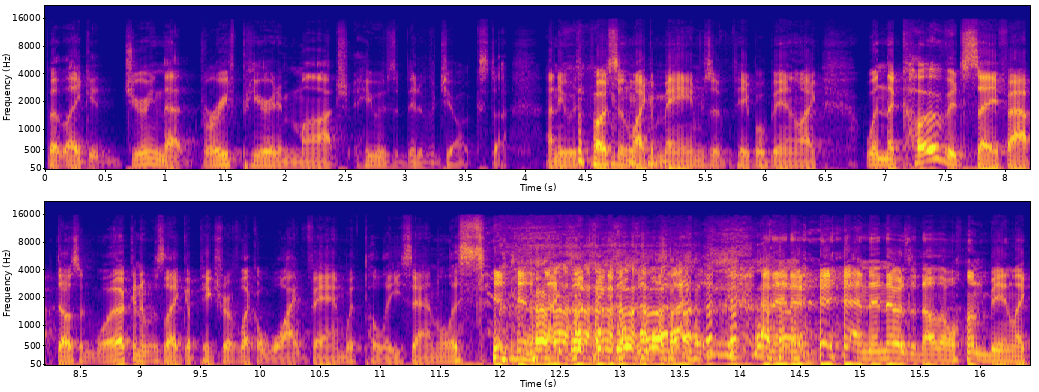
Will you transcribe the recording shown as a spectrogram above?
But like it- during that brief period in March, he was a bit of a jokester, and he was posting like memes of people being like, when the COVID safe app doesn't work, and it was like a picture of like a white van with police analyst, in like, looking at white. and then and then there was another one being like,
